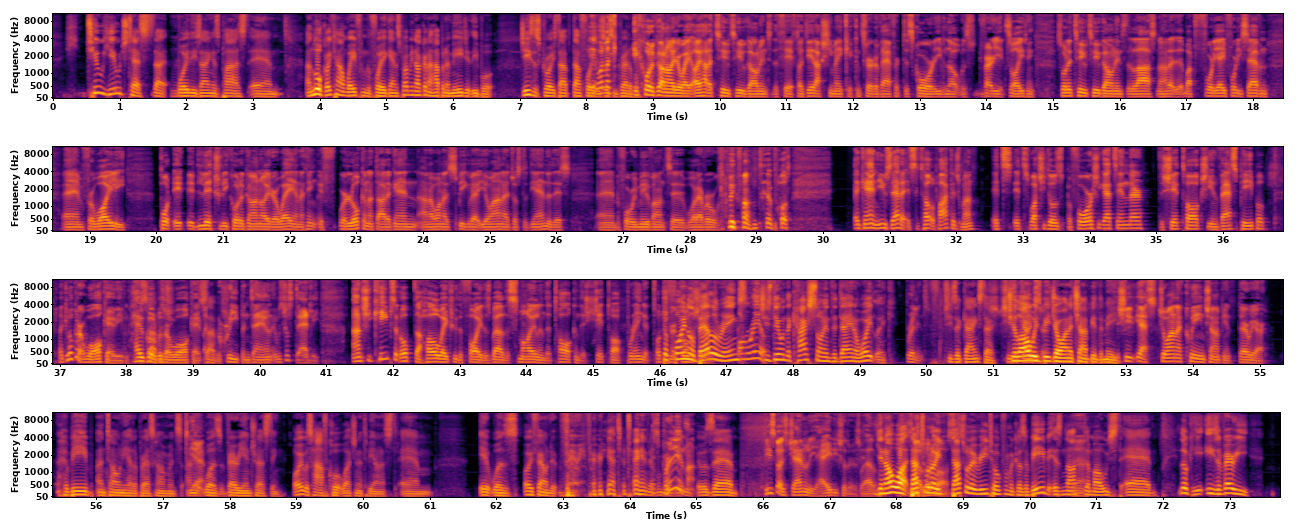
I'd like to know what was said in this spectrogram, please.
two huge tests that Weili Zhang has passed. Um, and look, I can't wait for to fight again. It's probably not going to happen immediately, but Jesus Christ, that that fight Yeah, was well, just like, incredible. It could have gone either way. I had a 2 2 going into the fifth. I did actually make a concerted effort to score it, even though it was very exciting. So I had a 2 2 going into the last, and I had a, what, 48 47 um, for Weili. But it, it literally could have gone either way. And I think if we're looking at that again, and I want to speak about Joanna just at the end of this, um, before we move on to whatever we're going to move on to. But again, you said it. It's the total package, man. It's it's what she does before she gets in there. The shit talk. She invests people. Like look at her walkout. Even how good was her Savage. walkout? Like creeping down. It was just deadly. And she keeps it up the whole way through the fight as well. The smile and the talk and the shit talk. Bring it. the Touching her final bell rings. Unreal. She's doing the cash sign to Dana White, like Brilliant. She's a gangster. She's She'll a always be Joanna champion to me. She yes, Joanna Queen champion. There we are. Khabib and Tony had a press conference, and Yeah. it was very interesting. I was half cut watching it, to be honest. Um, it was. I found it very, very entertaining. It's brilliant, man. It was. Um, These guys generally hate each other as well. you know what? There's no That's what I. lost. That's what I retook from it because Khabib is not Yeah. the most. Uh, look, he, he's a very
